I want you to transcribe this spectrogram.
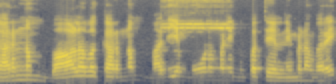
கர்ணம் பாலவ கர்ணம் மதியம் மூணு மணி முப்பத்தேழு நிமிடம் வரை.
